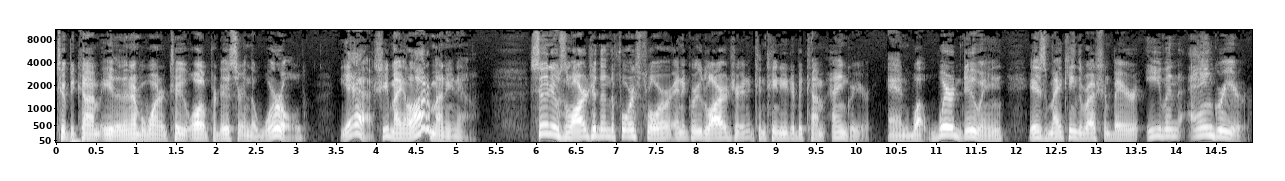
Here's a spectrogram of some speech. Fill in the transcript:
to become either the number one or two oil producer in the world. Yeah, she's making a lot of money now. Soon it was larger than the forest floor, and it grew larger and it continued to become angrier. And what we're doing is making the Russian bear even angrier.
